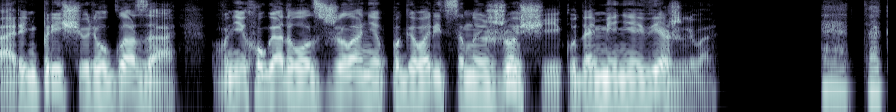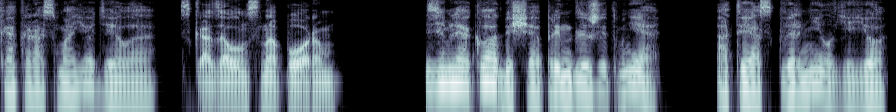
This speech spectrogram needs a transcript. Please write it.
Парень прищурил глаза. В них угадывалось желание поговорить со мной жестче и куда менее вежливо. «Это как раз мое дело», — сказал он с напором. «Земля кладбища принадлежит мне, а ты осквернил ее.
